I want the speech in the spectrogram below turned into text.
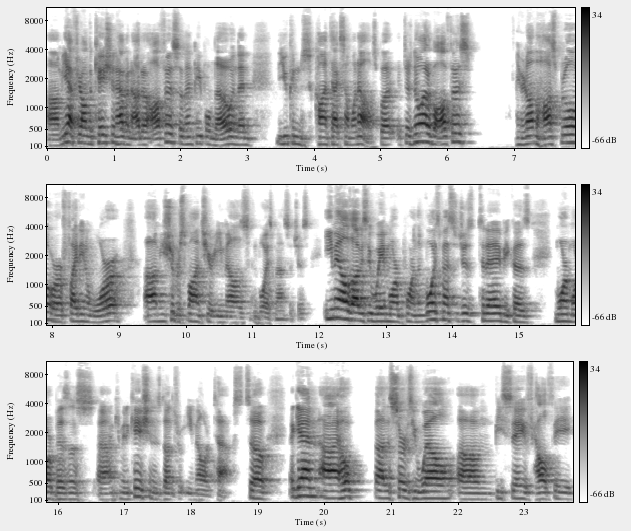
Um, yeah, if you're on vacation, have an out of office, and then people know, and then you can contact someone else. But if there's no out of office, if you're not in the hospital or fighting a war, um, you should respond to your emails and voice messages. Email is obviously way more important than voice messages today because more and more business uh, and communication is done through email or text. So, again, I hope uh, this serves you well. Um, be safe, healthy.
